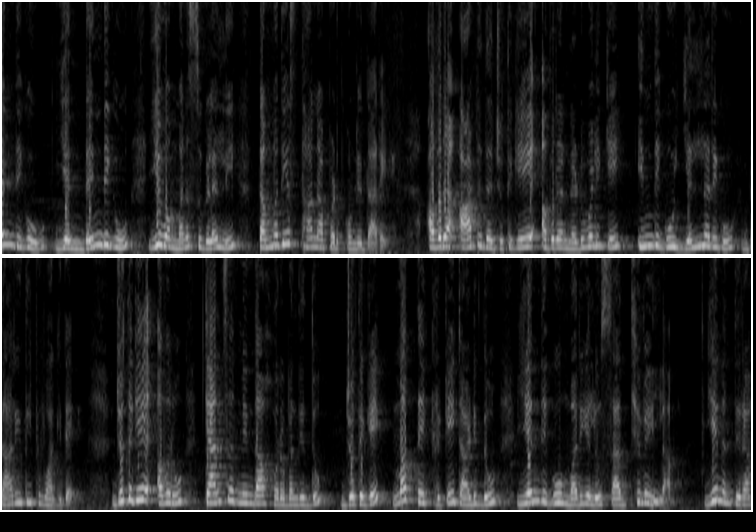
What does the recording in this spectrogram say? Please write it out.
ಎಂದಿಗೂ ಎಂದೆಂದಿಗೂ ಯುವ ಮನಸ್ಸುಗಳಲ್ಲಿ ತಮ್ಮದೇ ಸ್ಥಾನ ಪಡೆದುಕೊಂಡಿದ್ದಾರೆ ಅವರ ಆಟದ ಜೊತೆಗೆ ಅವರ ನಡವಳಿಕೆ ಇಂದಿಗೂ ಎಲ್ಲರಿಗೂ ದಾರಿದೀಪವಾಗಿದೆ. ಜೊತೆಗೆ ಅವರು ಕ್ಯಾನ್ಸರ್ನಿಂದ ಹೊರಬಂದಿದ್ದು, ಜೊತೆಗೆ ಮತ್ತೆ ಕ್ರಿಕೆಟ್ ಆಡಿದ್ದು ಎಂದಿಗೂ ಮರೆಯಲು ಸಾಧ್ಯವೇ ಇಲ್ಲ. ಏನಂತೀರಾ?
